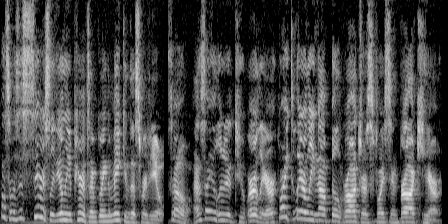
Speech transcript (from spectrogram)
Also, is this seriously the only appearance I'm going to make in this review? So, as I alluded to earlier, quite clearly not Bill Rogers voicing Brock here.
